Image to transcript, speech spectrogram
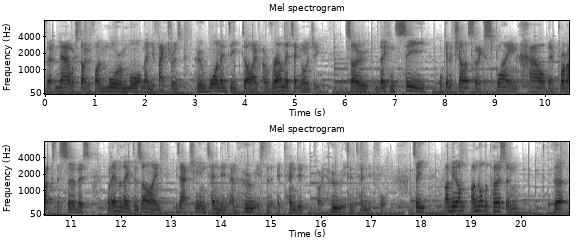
that now we're starting to find more and more manufacturers who want a deep dive around their technology so they can see or get a chance to explain how their products, their service, whatever they've designed is actually intended and who it's intended, sorry, who it's intended for. See, I mean, I'm, I'm not the person that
